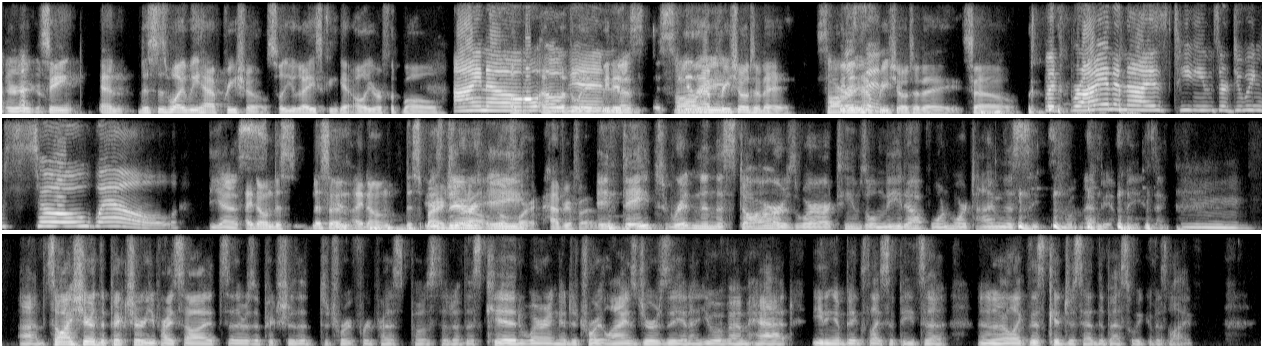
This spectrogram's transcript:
There you go. See, and this is why we have pre-show, so you guys can get all your football. I know. out- out of the way. We didn't. Yes, We didn't have sorry. pre-show today. Sorry. We didn't have Listen. pre-show today, so but Brian and I's teams are doing so well. Yes. I don't dis- listen. Is- I don't disparage you there at all. a- Go for it. Have your fun. a date written in the stars where our teams will meet up one more time this season. Wouldn't that be amazing? Um, so I shared the picture. You probably saw it. So there was a picture that Detroit Free Press posted of this kid wearing a Detroit Lions jersey and a U of M hat, eating a big slice of pizza, and they're like, "This kid just had the best week of his life."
